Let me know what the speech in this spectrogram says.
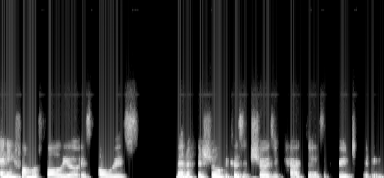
any form of folio is always beneficial because it shows your character as a creativity.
